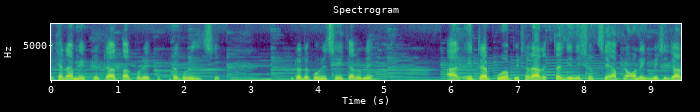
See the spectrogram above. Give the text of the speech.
এখানে আমি একটু একটু আর তারপরে একটু ফুটা করে দিচ্ছি। ফুটাটা করেছি এই কারণে। আর এটা পুয়া পিঠার আরেকটা জিনিস হচ্ছে আপনি অনেক বেশি জাল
